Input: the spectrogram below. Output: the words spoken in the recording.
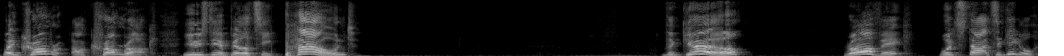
When Crom or Kormrok used the ability Pound, the girl, Ravik, would start to giggle.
